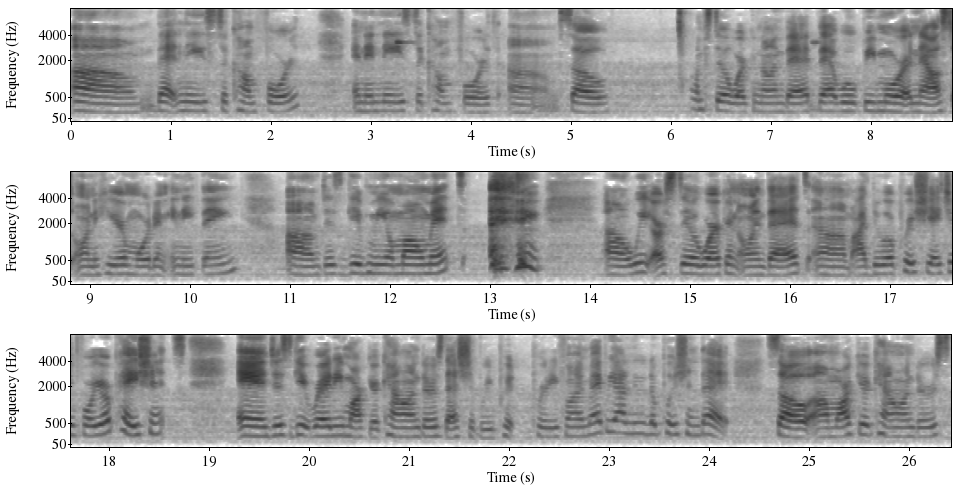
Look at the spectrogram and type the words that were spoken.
um, that needs to come forth, and it needs to come forth. Um, so I'm still working on that. That will be more announced on here more than anything. Um, just give me a moment. Uh, we are still working on that. Um, I do appreciate you for your patience. And just get ready, mark your calendars. That should be pretty fun. Maybe I needed a push in that. So uh, mark your calendars.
